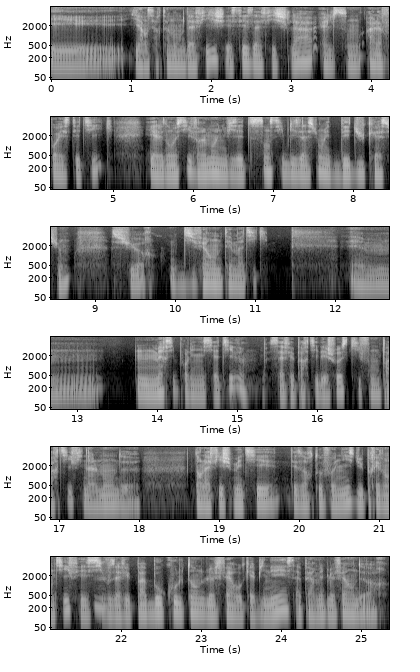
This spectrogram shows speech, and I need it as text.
Et il y a un certain nombre d'affiches, et ces affiches-là, elles sont à la fois esthétiques, et elles ont aussi vraiment une visée de sensibilisation et d'éducation sur différentes thématiques. Merci pour l'initiative. Ça fait partie des choses qui font partie finalement de, dans la fiche métier des orthophonistes, du préventif. Et si Mm. vous n'avez pas beaucoup le temps de le faire au cabinet, ça permet de le faire en dehors.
